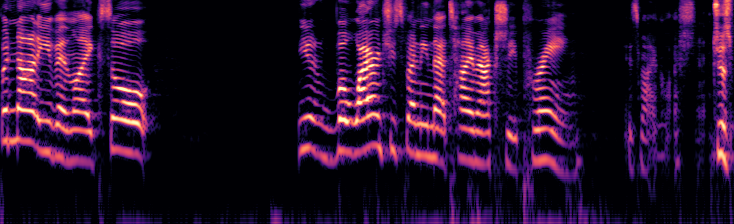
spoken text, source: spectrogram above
But not even like so. You know, but why aren't you spending that time actually praying? Is my question. Just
